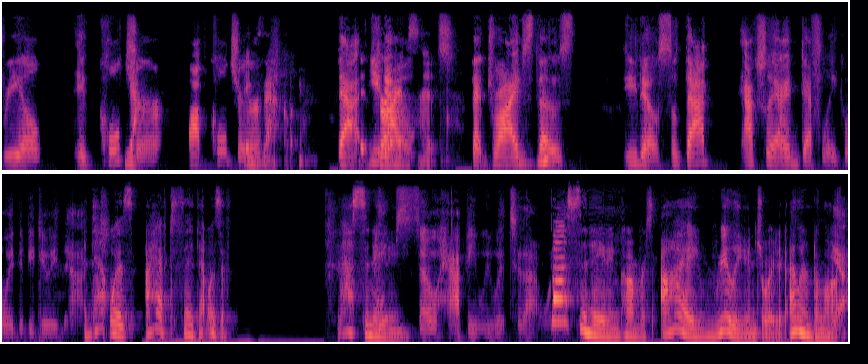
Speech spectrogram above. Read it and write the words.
real in culture pop culture Exactly. that It you know drives it. that drives Mhm. those you know so that actually i'm definitely going to be doing that And that was I have to say that was a fascinating i'm so happy we went to that one fascinating conversation. I really enjoyed it. I learned a lot. Yeah,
